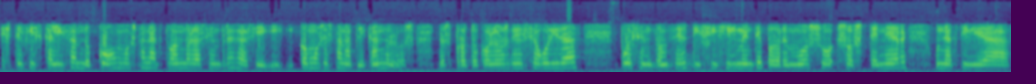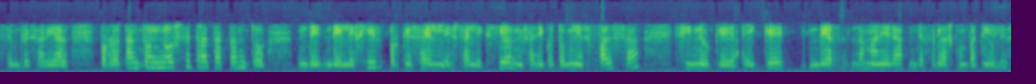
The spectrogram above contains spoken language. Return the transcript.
esté fiscalizando cómo están actuando las empresas y, cómo se están aplicando los, los protocolos de seguridad, pues entonces difícilmente podremos sostener una actividad empresarial. Por lo tanto, no se trata tanto de, elegir porque esa, esa elección, esa dicotomía es falsa, sino que hay que ver la manera de hacerlas compatibles.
